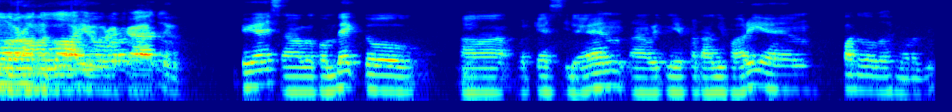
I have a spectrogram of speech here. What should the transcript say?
warahmatullahi wabarakatuh. Okay guys, uh, welcome back to uh, podcast IDN uh, with me Fatal Gifari and Fadlullah Murazi.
